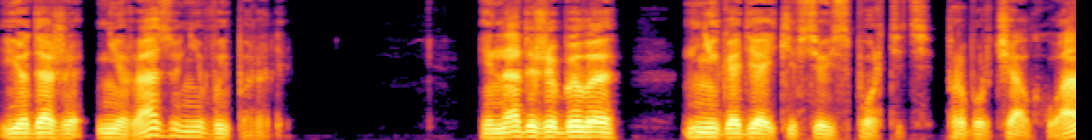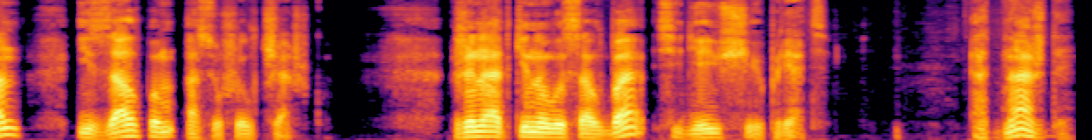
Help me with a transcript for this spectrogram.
ее даже ни разу не выпороли. И надо же было негодяйке все испортить, пробурчал Хуан и залпом осушил чашку. Жена откинула со лба сидеющую прядь. Однажды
